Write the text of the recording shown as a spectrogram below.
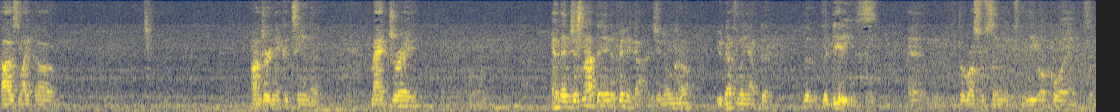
guys like um, Andre Nickatina, Mac Dre, um, and then just not the independent guys. You know, you know, you definitely have the the, the Diddy's and the Russell Simmons, the Lyor Cohen's, and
